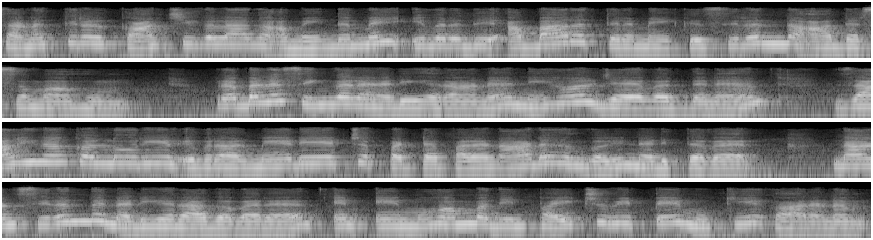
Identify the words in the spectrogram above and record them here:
சனத்திரள் காட்சிகளாக அமைந்தமை இவரது அபார திறமைக்கு சிறந்த ஆதர்சமாகும். பிரபல சிங்கள நடிகரான நிஹால் ஜெயவர்தன ஜாஹினா கல்லூரியில் இவரால் மேடையேற்றப்பட்ட பல நாடகங்களில் நடித்தவர். நான் சிறந்த நடிகராக வர எம். ஏ. முகம்மதின் பயிற்றுவிப்பே முக்கிய காரணம்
